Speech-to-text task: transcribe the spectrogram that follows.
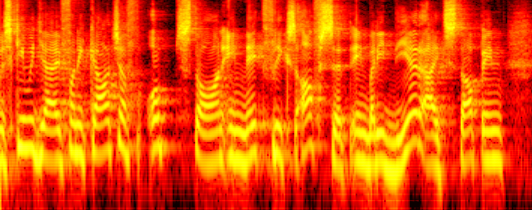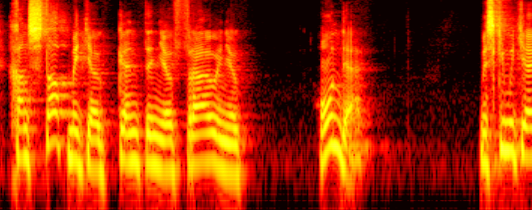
Miskien moet jy van die couch af opstaan en Netflix afsit en by die deur uitstap en gaan stap met jou kind en jou vrou en jou honde. Miskien moet jy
